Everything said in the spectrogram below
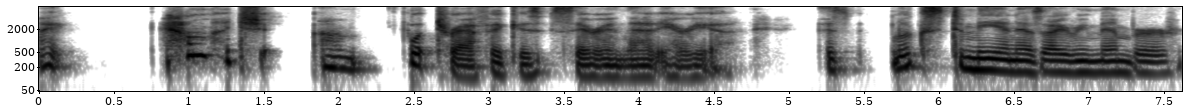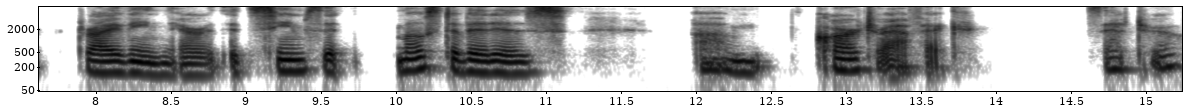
I, how much um, foot traffic is there in that area? Is looks to me, and as I remember driving there, it seems that most of it is um, car traffic. Is that true?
